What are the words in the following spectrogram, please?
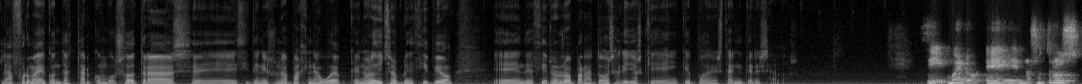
la forma de contactar con vosotras, eh, si tenéis una página web, que no lo he dicho al principio, eh, decírnoslo para todos aquellos que, puedan estar interesados. Sí, bueno, eh, nosotros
